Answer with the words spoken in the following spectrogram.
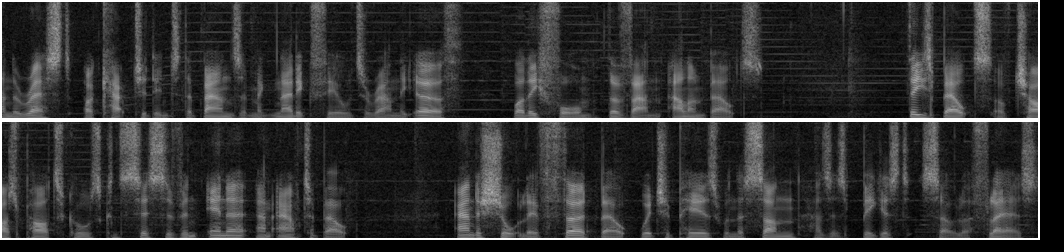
And the rest are captured into the bands of magnetic fields around the Earth where they form the Van Allen belts. These belts of charged particles consist of an inner and outer belt, and a short-lived third belt which appears when the Sun has its biggest solar flares.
